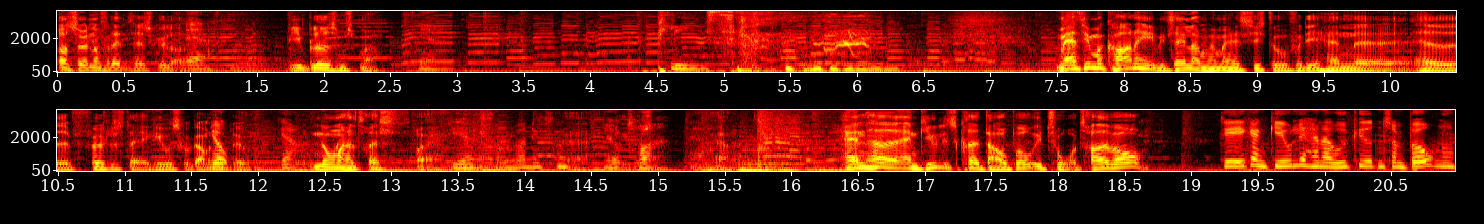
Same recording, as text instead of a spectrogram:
Og sønner for den sags skyld også. Ja. Vi er blevet som smør. ja. Please. Matthew McConaughey, vi talte om ham her sidste uge, fordi han øh, havde fødselsdag. Jeg kan ikke huske, hvor gammel Jo. han blev. Ja. Nogen af 50, tror jeg. 54, var det ikke sådan? Jo, tror jeg. Han havde angiveligt skrevet dagbog i 32 år. Det er ikke angiveligt, han har udgivet den som bog nu.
